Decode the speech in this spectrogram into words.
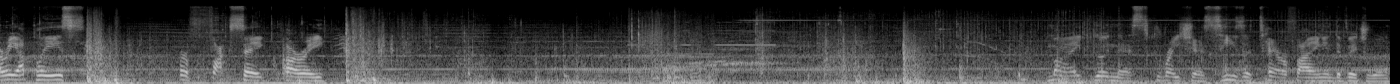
Hurry up, please. For fuck's sake, hurry. My goodness gracious, he's a terrifying individual.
